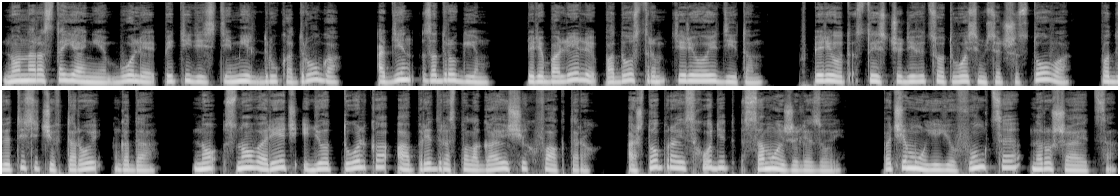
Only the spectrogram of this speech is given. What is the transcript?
но на расстоянии более 50 миль друг от друга, один за другим, переболели подострым тиреоидитом в период с 1986 по 2002 года. Но снова речь идет только о предрасполагающих факторах. А что происходит с самой железой? Почему ее функция нарушается?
